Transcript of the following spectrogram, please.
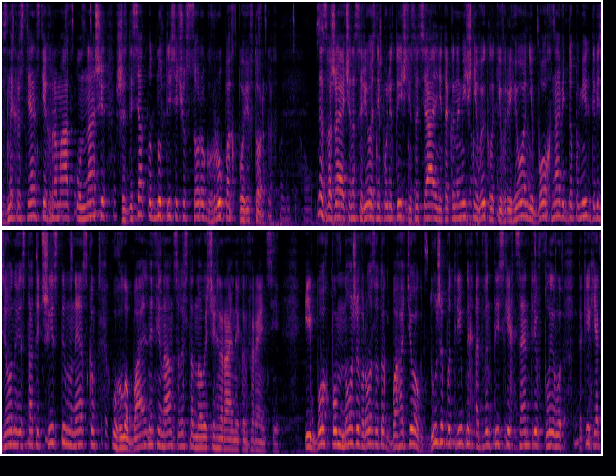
з нехристиянських громад у наші 61 тисячу 40 групах по вівторках. Незважаючи на серйозні політичні, соціальні та економічні виклики в регіоні, Бог навіть допоміг дивізіонові стати чистим внеском у глобальне фінансове становище Генеральної конференції. І Бог помножив розвиток багатьох дуже потрібних адвентистських центрів впливу, таких як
